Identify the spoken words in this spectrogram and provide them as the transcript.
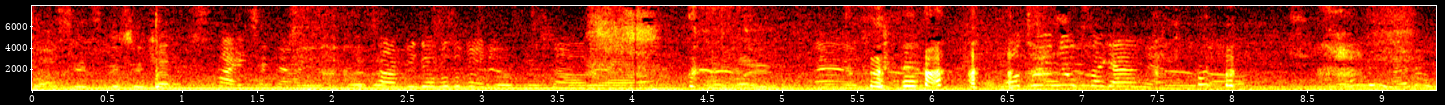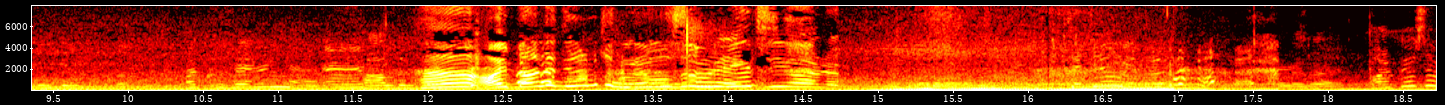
Şu an sesini çeker misin? Hayır çekemeyiz. Sen videomuzu bölüyorsun şu an ya. Vallahi. Motorun yoksa gelmeyelim daha. Ha kuzenin ya. Evet. Saldırdı. Ha, ay ben de diyorum ki ne. Çekiyor muydu? Evet, evet. Arkadaşlar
